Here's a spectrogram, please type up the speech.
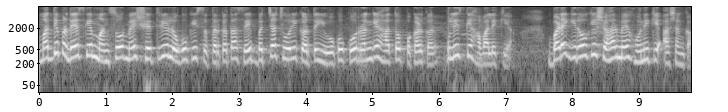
मध्य प्रदेश के मंदसौर में क्षेत्रीय लोगों की सतर्कता से बच्चा चोरी करते युवकों को रंगे हाथों पकड़कर पुलिस के हवाले किया। बड़े गिरोह की शहर में होने की आशंका।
